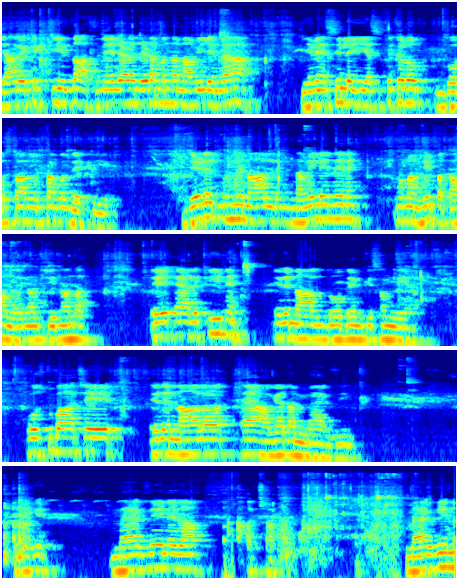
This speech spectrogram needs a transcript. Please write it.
ਯਾਰ ਇੱਕ ਇੱਕ ਚੀਜ਼ ਦੱਸਦੇ ਆ ਜਿਹੜਾ ਜਿਹੜਾ ਬੰਦਾ ਨਵੀਂ ਲੈਂਦਾ ਨਾ। ਜਿਵੇਂ ਅਸੀਂ ਲਈ ਅਸੀਂ ਤਾਂ ਚਲੋ ਦੋਸਤਾਂ ਦੋਸਤਾਂ ਕੋਲ ਦੇਖੀਏ। ਜਿਹੜੇ ਬੰਦੇ ਨਾਲ ਨਵੇਂ ਲੈਂਦੇ ਨੇ, ਉਹਨਾਂ ਨੂੰ ਨਹੀਂ ਪਤਾ ਹੁੰਦਾ ਇਹਨਾਂ ਚੀਜ਼ਾਂ ਦਾ। ਇਹ ਐਲਕੀ ਨੇ, ਇਹਦੇ ਨਾਲ ਦੋ ਤਿੰਨ ਕਿਸਮ ਦੀਆਂ। ਉਸ ਤੋਂ ਬਾਅਦ 'ਚ ਇਹਦੇ ਨਾਲ ਇਹ ਆ ਗਿਆ ਦਾ ਮੈਗਜ਼ੀਨ। ਠੀਕ ਹੈ? ਮੈਗਜ਼ੀਨ ਇਹਦਾ, ਅੱਛਾ। ਮੈਗਜ਼ੀਨ,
